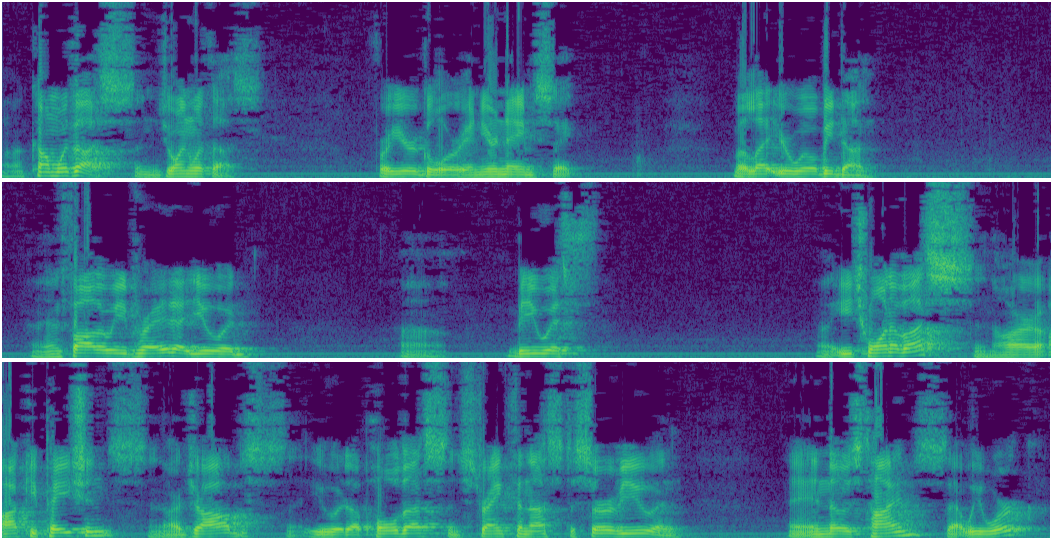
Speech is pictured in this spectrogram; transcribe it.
uh, come with us and join with us for your glory and your name's sake. But let your will be done. And Father, we pray that you would uh, be with uh, each one of us in our occupations and our jobs. You would uphold us and strengthen us to serve you and in those times that we work.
